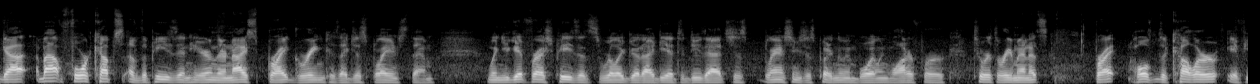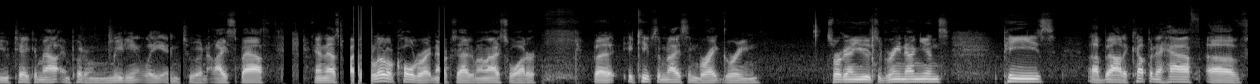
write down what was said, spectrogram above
got about four cups of the peas in here and they're nice bright green because I just blanched them when you get fresh peas, it's a really good idea to do that. It's just blanching, just putting them in boiling water for two or three minutes. Bright holds the color if you take them out and put them immediately into an ice bath. And that's why they're a little cold right now because I had them in ice water. But it keeps them nice and bright green. So we're going to use the green onions, peas, about a cup and a half of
